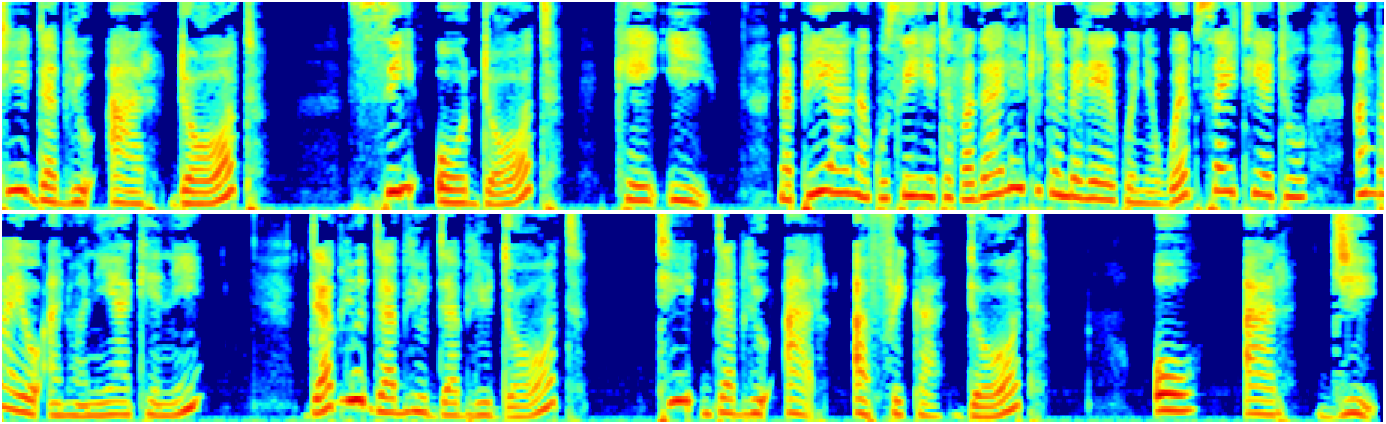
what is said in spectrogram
twr co ke na pia na kusihi tafadhali tutembelee kwenye websaiti yetu ambayo anwani yake ni org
